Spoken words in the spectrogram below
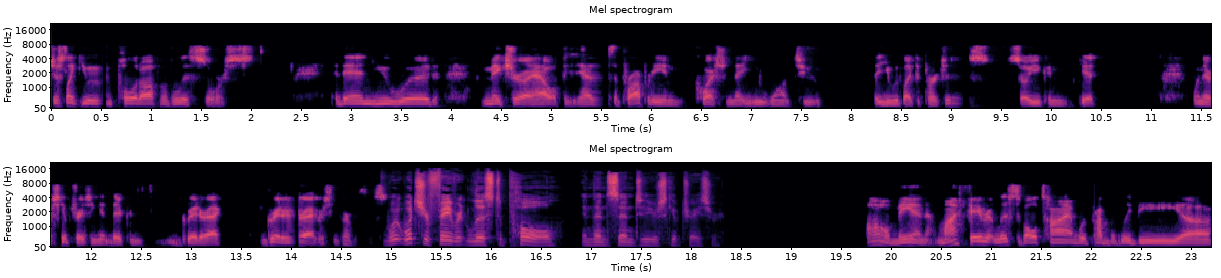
just like you would pull it off of ListSource And then you would make sure how he has the property in question that you want to that you would like to purchase, so you can get when they're skip tracing it, they can greater ac- greater accuracy purposes. What's your favorite list to pull and then send to your skip tracer? Oh man, my favorite list of all time would probably be. Uh,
